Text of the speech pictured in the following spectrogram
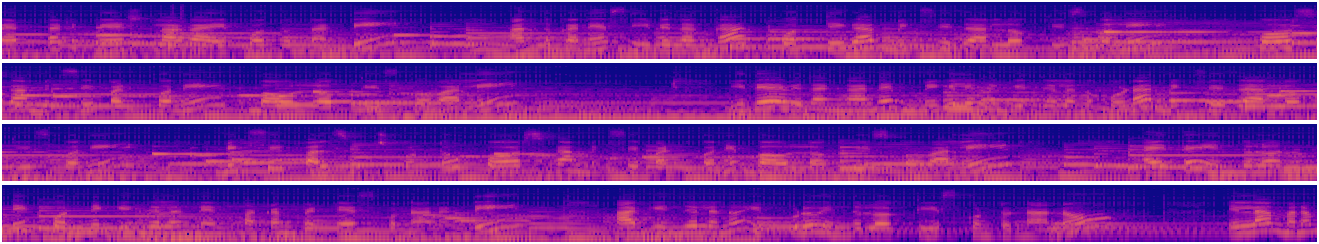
మెత్తటి పేస్ట్ లాగా అయిపోతుందండి. అందుకనేసి ఈ విధంగా కొద్దిగా మిక్సీ జార్లోకి తీసుకొని కోర్స్గా మిక్సీ పట్టుకొని బౌల్లోకి తీసుకోవాలి. ఇదే విధంగానే మిగిలిన గింజలను కూడా మిక్సీ జార్లోకి తీసుకొని మిక్సీ పల్సించుకుంటూ కోర్స్గా మిక్సీ పట్టుకొని బౌల్లోకి తీసుకోవాలి. అయితే ఇందులో నుండి కొన్ని గింజలను నేను పక్కన పెట్టేసుకున్నానండి. ఆ గింజలను ఇప్పుడు ఇందులోకి తీసుకుంటున్నాను. ఇలా మనం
